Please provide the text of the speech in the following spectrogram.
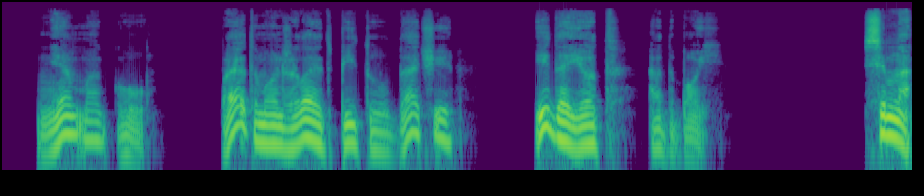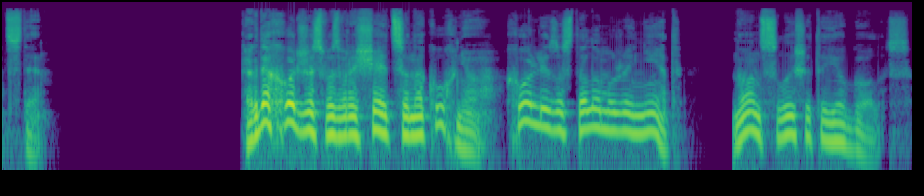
— «не могу». Поэтому он желает Питу удачи и дает отбой. Семнадцатое. Когда Ходжес возвращается на кухню, Холли за столом уже нет, но он слышит ее голос.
